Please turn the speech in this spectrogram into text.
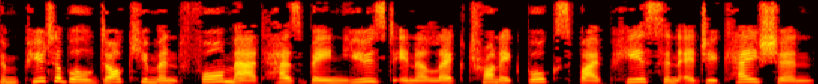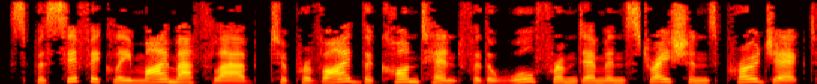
Computable document format has been used in electronic books by Pearson Education, specifically MyMathLab, to provide the content for the Wolfram Demonstrations project,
